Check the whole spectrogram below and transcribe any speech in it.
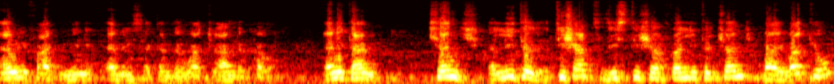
every five minutes, every second they watch undercover. Anytime change a little t-shirt, this t-shirt a little change by vacuum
